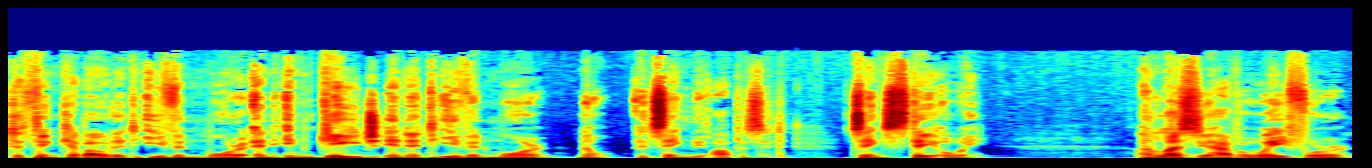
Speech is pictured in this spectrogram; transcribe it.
to think about it even more and engage in it even more. No, it's saying the opposite. It's saying stay away. Unless you have a way for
